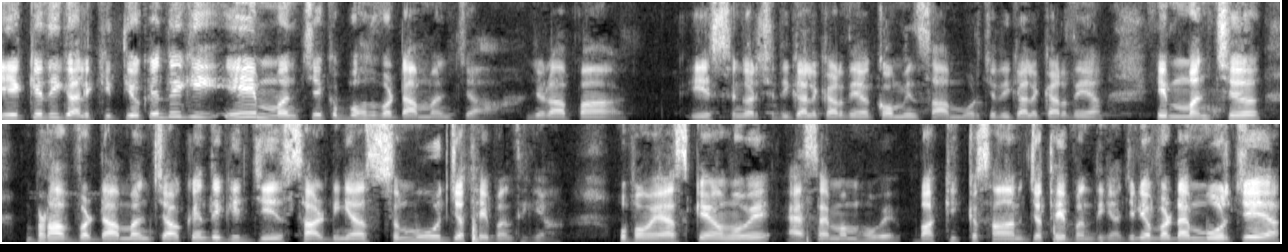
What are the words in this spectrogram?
ਏਕੇ ਦੀ ਗੱਲ ਕੀਤੀ, ਉਹ ਕਹਿੰਦੇ ਕਿ ਇਹ ਮੰਚ ਇੱਕ ਬਹੁਤ ਵੱਡਾ ਮੰਚ ਆ, ਜਿਹੜਾ ਆਪਾਂ ਇਸ ਸੰਘਰਸ਼ ਦੀ ਗੱਲ ਕਰਦੇ ਆ ਕੌਮੀ ਇਨਸਾਫ ਮੋਰਚੇ ਦੀ ਗੱਲ ਕਰਦੇ ਆ ਇਹ ਮੰਚ ਬੜਾ ਵੱਡਾ ਮੰਚ ਆ। ਉਹ ਕਹਿੰਦੇ ਕਿ ਜੇ ਸਾਡੀਆਂ ਸਮੂਹ ਜਥੇਬੰਦੀਆਂ, ਉਹ ਭਾਵੇਂ ਐਸਕੇਐਮ ਹੋਵੇ ਐਸਐਮਐਮ ਹੋਵੇ, ਬਾਕੀ ਕਿਸਾਨ ਜਥੇਬੰਦੀਆਂ, ਜਿਹੜੀਆਂ ਵੱਡਾ ਮੋਰਚੇ ਆ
